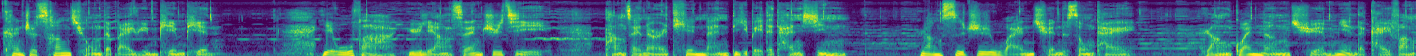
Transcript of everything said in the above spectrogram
看着苍穹的白云片片，也无法与两三知己。躺在那儿天南地北的谈心，让四肢完全的松开，让官能全面的开放，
